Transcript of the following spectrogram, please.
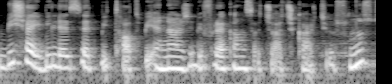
bir şey, bir lezzet, bir tat, bir enerji, bir frekans açığa çıkartıyorsunuz.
